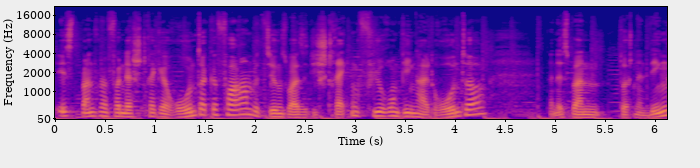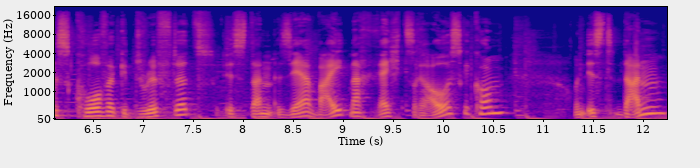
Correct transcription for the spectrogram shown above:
ist manchmal von der Strecke runtergefahren, beziehungsweise die Streckenführung ging halt runter. Dann ist man durch eine Linkskurve gedriftet, ist dann sehr weit nach rechts rausgekommen und ist dann,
